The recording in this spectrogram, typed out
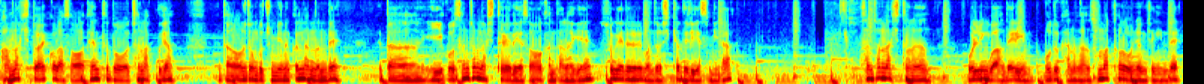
밤낚시도 할 거라서 텐트도 쳐놨고요. 일단 어느 정도 준비는 끝났는데 일단 이곳 산천 낚시터에 대해서 간단하게 소개를 먼저 시켜드리겠습니다. 산천 낚시터는 올림과 내림 모두 가능한 손마터로 운영 중인데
